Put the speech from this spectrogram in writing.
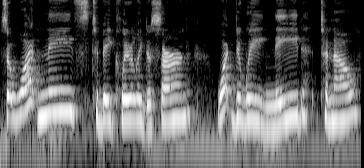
So, what needs to be clearly discerned? What do we need to know?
